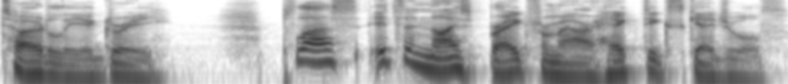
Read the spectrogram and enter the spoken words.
Totally agree. Plus, it's a nice break from our hectic schedules.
